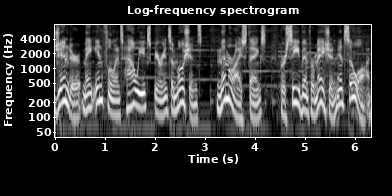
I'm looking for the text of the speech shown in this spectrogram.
gender may influence how we experience emotions, memorize things, perceive information, and so on.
